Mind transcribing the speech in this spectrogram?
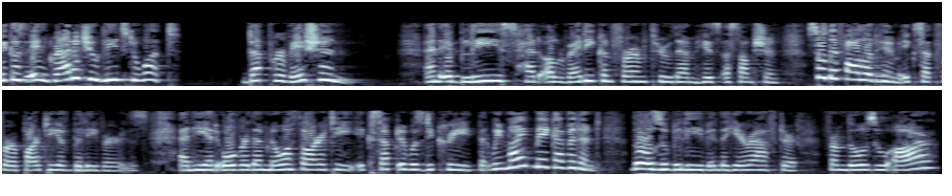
Because ingratitude leads to what? Deprivation. And Iblis had already confirmed through them his assumption. So they followed him except for a party of believers. And he had over them no authority except it was decreed that we might make evident those who believe in the hereafter from those who are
